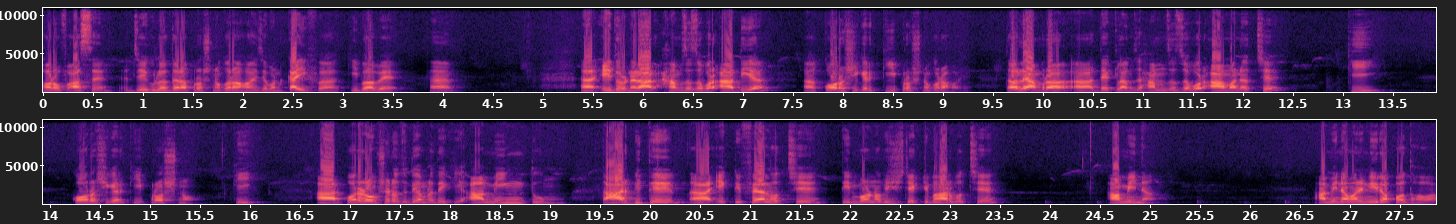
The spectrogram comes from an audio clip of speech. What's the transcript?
হরফ আছে যেগুলো দ্বারা প্রশ্ন করা হয়, যেমন কাইফা, কীভাবে হ্যাঁ? এই ধরনের। আর হামজা জবর আ দিয়া করশিকের কি প্রশ্ন করা হয়? তাহলে আমরা দেখলাম যে হামজা জবর আ মানে হচ্ছে কি? করশিকার কি প্রশ্ন? কি? আর পরের অংশটা যদি আমরা দেখি আমিং তুম তা আরবিতে একটি ফেল হচ্ছে, তিন বর্ণ বিশিষ্ট একটি ভার্ব হচ্ছে আমিনা। আমিনা মানে নিরাপদ হওয়া।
